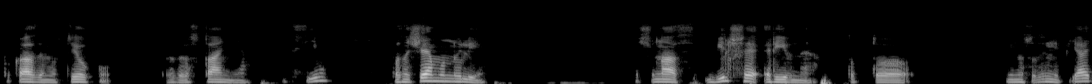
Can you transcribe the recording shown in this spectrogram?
Показуємо стрілку зростання іксів. Позначаємо нулі. Значить, у нас більше рівне. Тобто мінус 1,5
